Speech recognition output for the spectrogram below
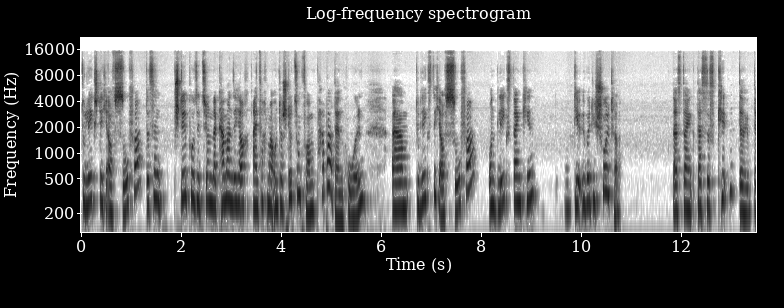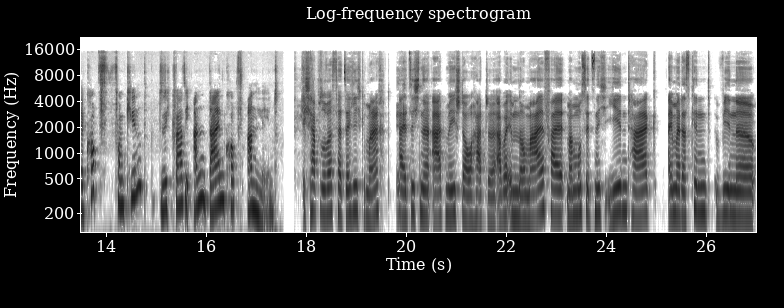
Du legst dich aufs Sofa. Das sind Stillpositionen, da kann man sich auch einfach mal Unterstützung vom Papa dann holen. Ähm, du legst dich aufs Sofa und legst dein Kind dir über die Schulter. Dass, dein, dass das Kind, der, der Kopf vom Kind sich quasi an deinen Kopf anlehnt. Ich habe sowas tatsächlich gemacht, ich? als ich eine Art Milchstau hatte. Aber im Normalfall, man muss jetzt nicht jeden Tag einmal das Kind wie eine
